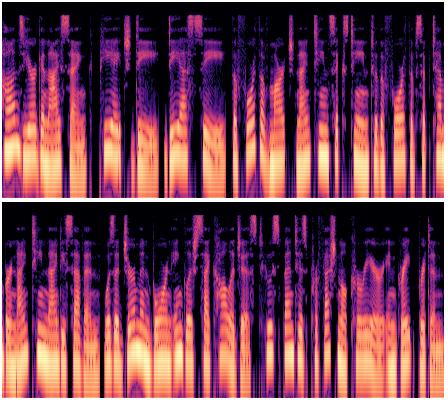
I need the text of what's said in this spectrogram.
Hans-Jürgen Eysenck, Ph.D., DSc, the 4th of March 1916 to the 4th of September 1997, was a German-born English psychologist who spent his professional career in Great Britain.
